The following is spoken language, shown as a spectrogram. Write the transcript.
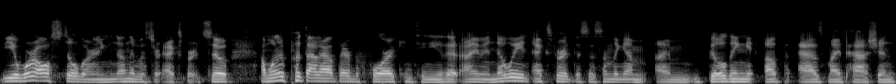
you know we're all still learning. None of us are experts. So i want to put that out there before i continue that i'm in no way an expert. This is something i'm i'm building up as my passion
